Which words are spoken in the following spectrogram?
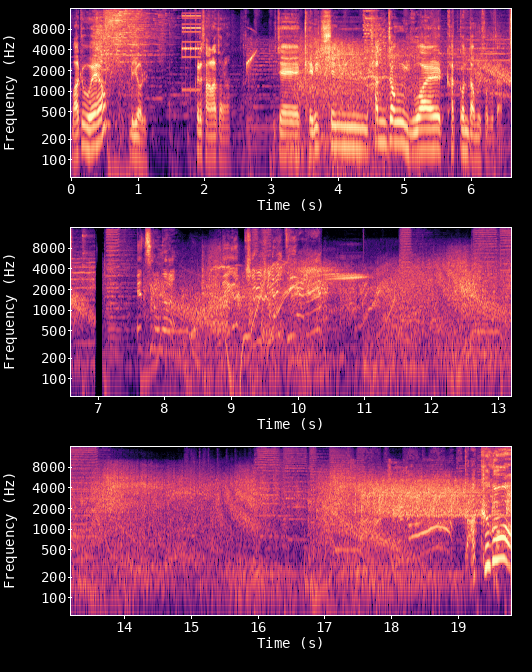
마주 왜요? 리얼. 그래서 안 하잖아. 이제 개미친 한정 UR 갓건담을 써보자. 아, 그거!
